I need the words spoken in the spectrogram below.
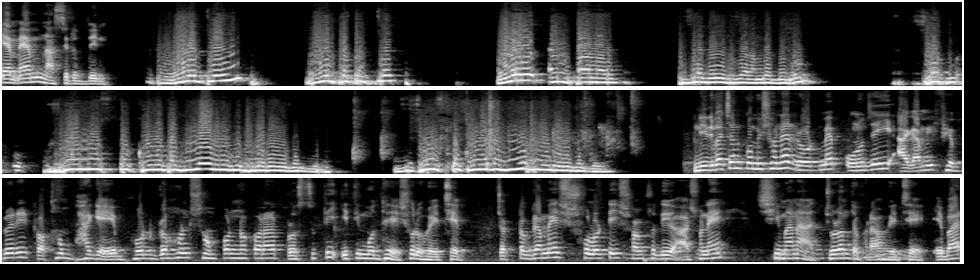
M M Nasir Uddin সমস্ত ক্ষমতা দিয়ে সমস্ত ক্ষমতা দিয়ে নির্বাচন কমিশনের রোডম্যাপ অনুযায়ী আগামী ফেব্রুয়ারির প্রথম ভাগে ভোট গ্রহণ সম্পন্ন করার প্রস্তুতি ইতিমধ্যে শুরু হয়েছে। চট্টগ্রামে ষোলোটি সংসদীয় আসনে সীমানা চূড়ান্ত করা হয়েছে। এবার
